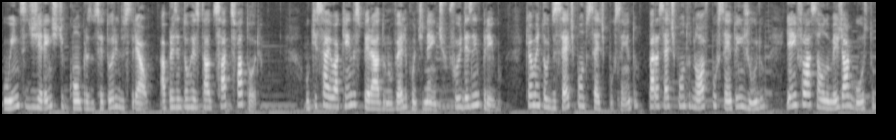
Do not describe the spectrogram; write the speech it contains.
o índice de gerente de compras do setor industrial apresentou resultado satisfatório. O que saiu aquém do esperado no velho continente foi o desemprego, que aumentou de 7,7% para 7,9% em julho, e a inflação no mês de agosto,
